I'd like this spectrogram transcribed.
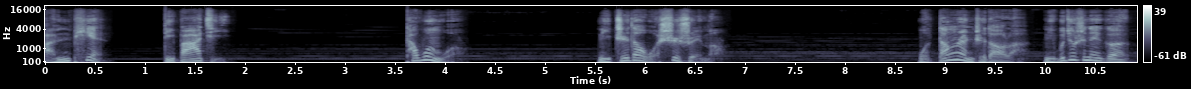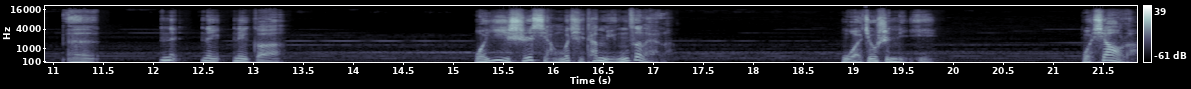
盘骗第八集。他问我：“你知道我是谁吗？”我当然知道了，你不就是那个……呃，那那那个……我一时想不起他名字来了。我就是你。我笑了，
